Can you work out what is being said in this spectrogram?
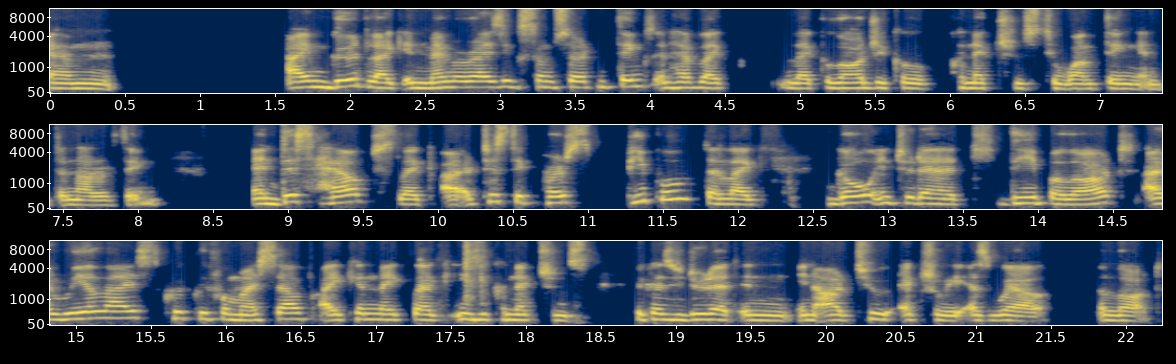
um, I'm good like in memorizing some certain things and have like like logical connections to one thing and another thing. And this helps like artistic pers- people that like go into that deep a lot. I realized quickly for myself i can make like easy connections because you do that in in art too actually as well a lot.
